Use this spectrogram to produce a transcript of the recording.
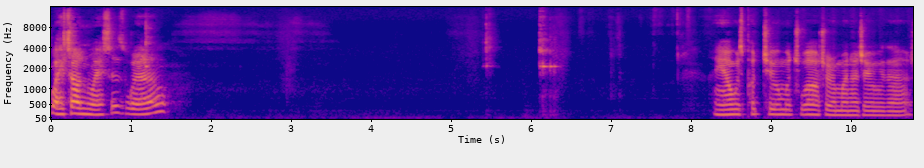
wet on wet as well. I always put too much water in when I do that.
